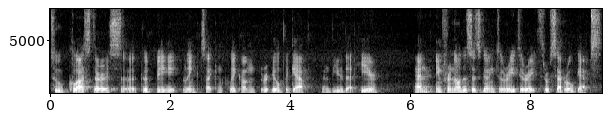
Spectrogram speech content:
two clusters uh, could be linked. So I can click on reveal the gap and view that here. And Infranodus is going to reiterate through several gaps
